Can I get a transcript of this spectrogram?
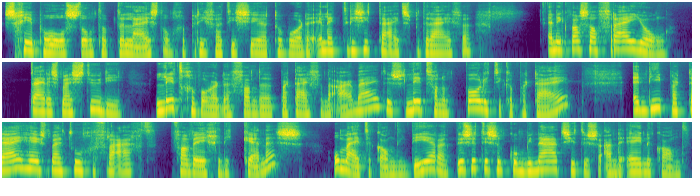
Schiphol stond op de lijst om geprivatiseerd te worden. Elektriciteitsbedrijven. En ik was al vrij jong tijdens mijn studie lid geworden van de Partij van de Arbeid. Dus lid van een politieke partij. En die partij heeft mij toen gevraagd vanwege die kennis om mij te kandideren. Dus het is een combinatie tussen aan de ene kant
